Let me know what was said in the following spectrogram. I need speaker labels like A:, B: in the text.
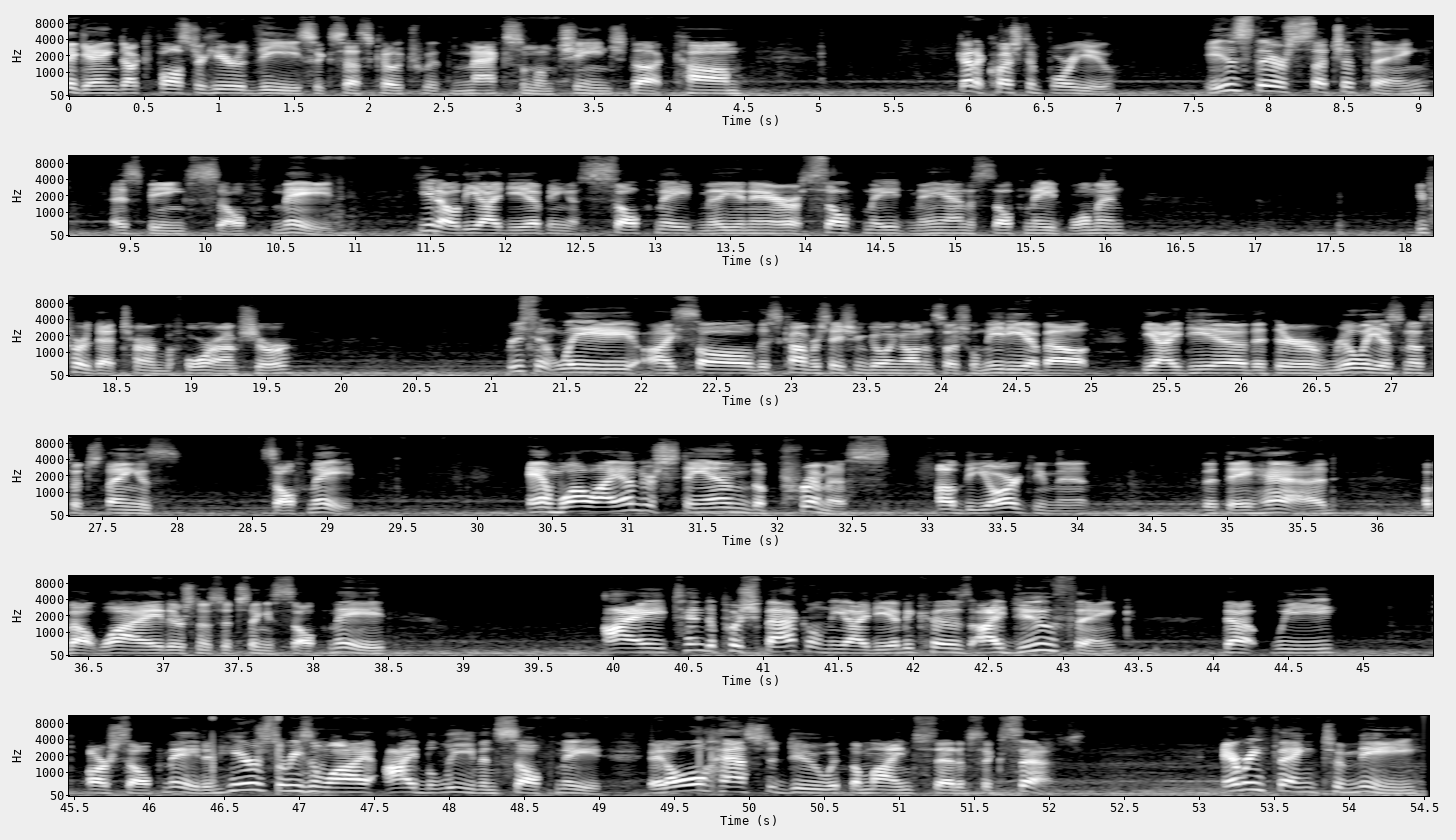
A: Hey, gang, Dr. Foster here, the success coach with MaximumChange.com. Got a question for you. Is there such a thing as being self made? You know, the idea of being a self made millionaire, a self made man, a self made woman. You've heard that term before, I'm sure. Recently, I saw this conversation going on in social media about the idea that there really is no such thing as self made and while I understand the premise of the argument that they had about why there's no such thing as self made, I tend to push back on the idea because I do think that we are self made. And here's the reason why I believe in self made it all has to do with the mindset of success. Everything to me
